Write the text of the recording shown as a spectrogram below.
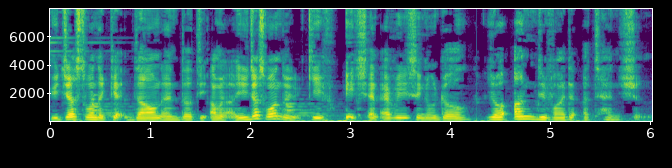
you just want to get down and dirty. I mean, you just want to give each and every single girl your undivided attention.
